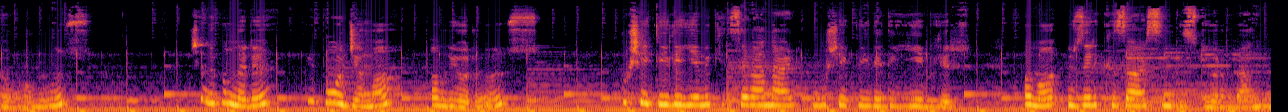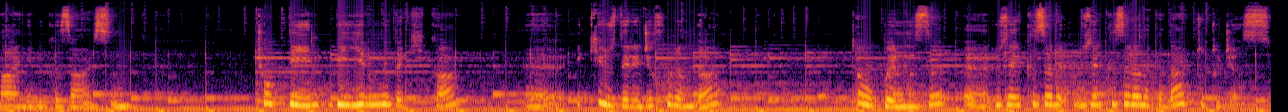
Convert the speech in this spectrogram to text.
tavuğumuz. Şimdi bunları bir borcama alıyoruz. Bu şekliyle yemek sevenler bu şekliyle de yiyebilir. Ama üzeri kızarsın istiyorum ben. Nar gibi kızarsın. Çok değil bir 20 dakika 200 derece fırında tavuklarımızı üzeri kızar üzeri kızarana kadar tutacağız.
